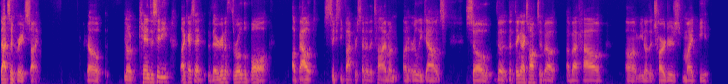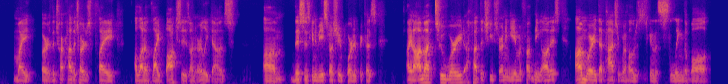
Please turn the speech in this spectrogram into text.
that's a great sign. Now, you know, Kansas City, like I said, they're gonna throw the ball about 65% of the time on, on early downs. So the, the thing I talked about, about how, um, you know, the Chargers might be, might, or the chart, how the Chargers play a lot of light boxes on early downs. Um, this is going to be especially important because I know I'm not too worried about the Chiefs running game. If I'm being honest, I'm worried that Patrick Mahomes is going to sling the ball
